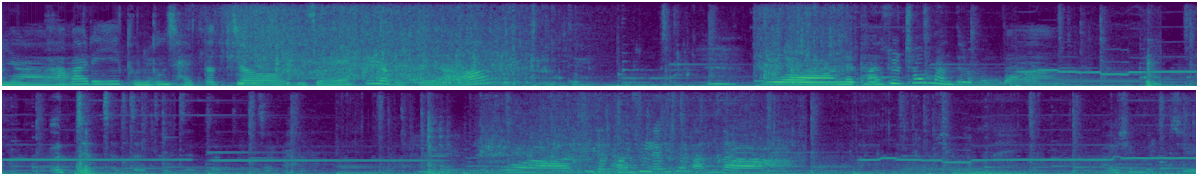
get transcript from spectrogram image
이야. 밥알이 둥둥 잘 떴죠. 이제 끓여볼게요. 우와, 내 단술 처음 만들어 본다. 우와, 진짜 단술 냄새 난다. 아유, 싱겁지.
